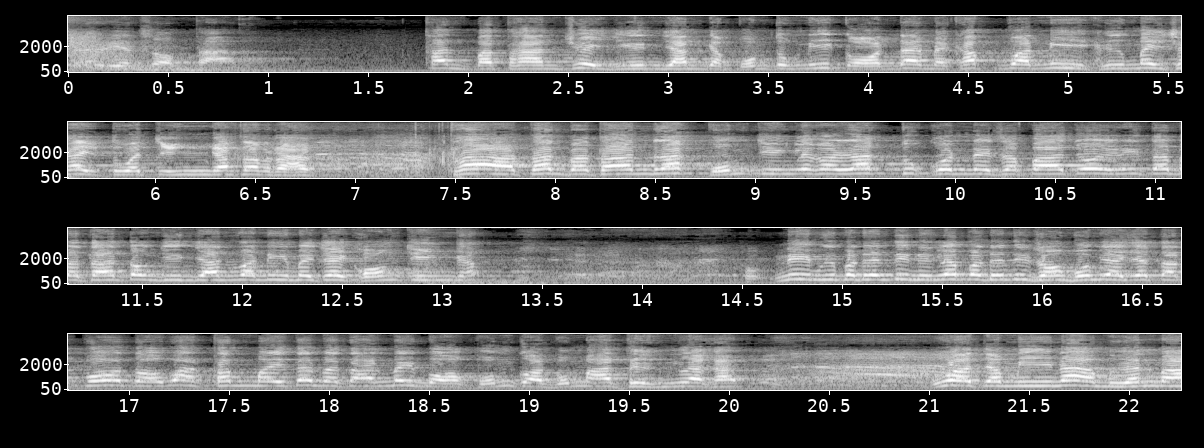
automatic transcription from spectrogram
และเรียนสอบถาม ท่านประธานช่วยยืนยันกับผมตรงนี้ก่อนได้ไหมครับ ว่านี่คือไม่ใช่ตัวจริงครับท่านประธาน ถ้าท่านประธานรักผมจริงแล้วก็รักทุกคนในสภาโจ้อย่างนี้ท่านประธานต้องยืนยันว่านี่ไม่ใช่ของจริงครับ นี่คือประเด็นที่หนึ่งและประเด็นที่สองผมอยากจะตัดพ้อต่อว่าทำไมท่านประธานไม่บอกผมก่อนผมมาถึงล่ะครับ ว่าจะมีหน้าเหมือนมา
